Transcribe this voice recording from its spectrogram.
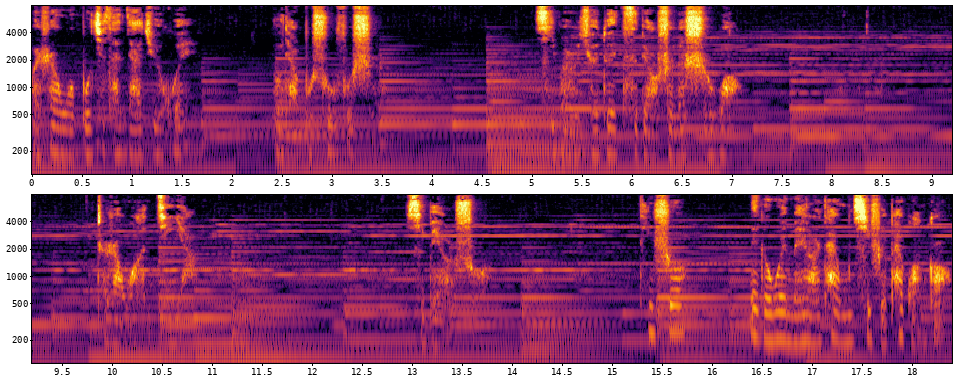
晚上我不去参加聚会，有点不舒服时，西贝尔却对此表示了失望，这让我很惊讶。西贝尔说：“听说。”那个为梅尔泰姆汽水拍广告、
